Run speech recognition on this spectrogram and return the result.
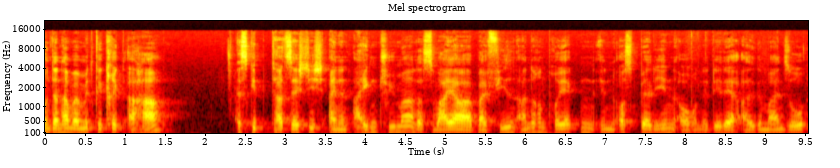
und dann haben wir mitgekriegt, aha, es gibt tatsächlich einen Eigentümer. Das war ja bei vielen anderen Projekten in Ostberlin, auch in der DDR allgemein so,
